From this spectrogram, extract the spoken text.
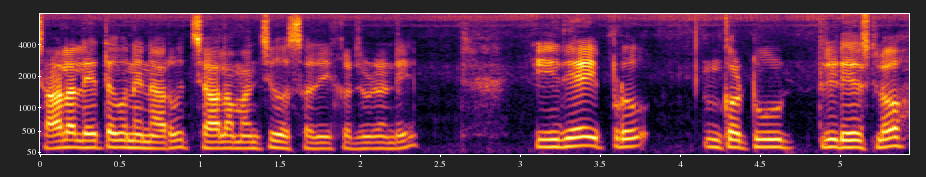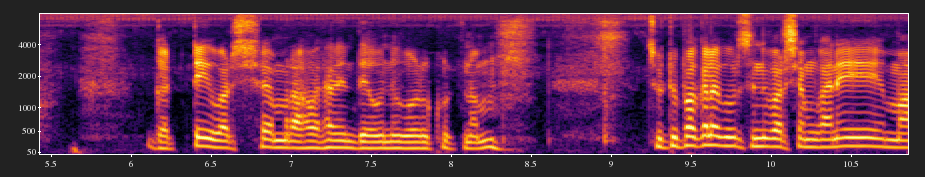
చాలా లేతగా ఉన్నాయి నారు చాలా మంచిగా వస్తుంది. ఇక్కడ చూడండి. ఇదే ఇప్పుడు ఇంకో టూ త్రీ డేస్లో గట్టి వర్షం రావాలని దేవుని కోరుకుంటున్నాం. చుట్టుపక్కల కురిసింది వర్షం కానీ మా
